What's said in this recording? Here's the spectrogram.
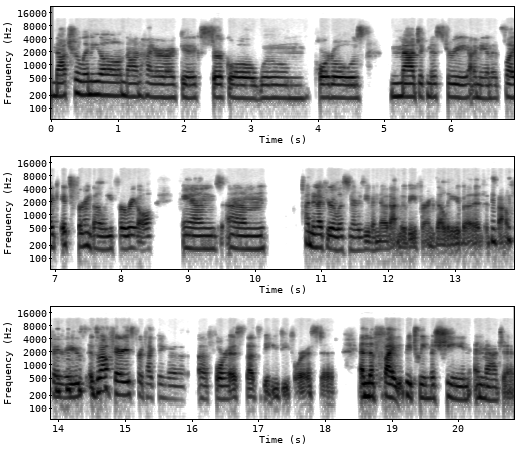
matrilineal, non-hierarchic, circle, womb, portals, magic mystery. I mean, it's like it's FernGully for real. And um, I don't know if your listeners even know that movie FernGully, but it's about fairies. It's about fairies protecting a, a forest that's being deforested and the fight between machine and magic.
